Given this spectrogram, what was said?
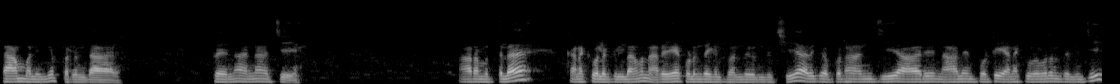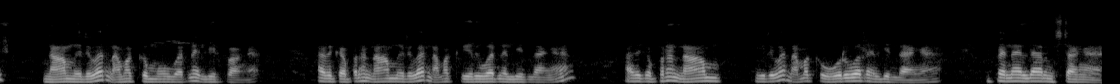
ராமலிங்கம் பிறந்தார். இப்போ என்ன என்னாச்சு? ஆரம்பத்தில் கணக்கு வழக்கு இல்லாமல் நிறைய குழந்தைகள் வந்து இருந்துச்சு. அதுக்கப்புறம் அஞ்சு ஆறு நாலுன்னு போட்டு எனக்கு விவரம் தெரிஞ்சு நாம் இருவர் நமக்கு மூவர்னு எழுதியிருப்பாங்க. அதுக்கப்புறம் நாம் இருவர் நமக்கு இருவர்னு எழுதியிருந்தாங்க. அதுக்கப்புறம் நாம் இருவர் நமக்கு ஒருவர்னு எழுதியிருந்தாங்க. இப்போ என்ன எழுத ஆரம்பிச்சிட்டாங்க?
